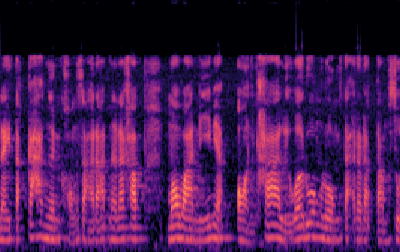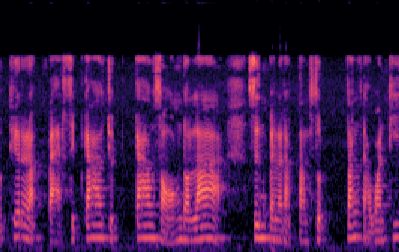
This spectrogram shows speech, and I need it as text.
ในตะกร้าเงินของสหรัฐนะครับ เมื่อวานนี้เนี่ยอ่อนค่าหรือว่าร่วงลงแต่ระดับต่ำสุดที่ระดับ 89.92 ดอลลาร์ ซึ่งเป็นระดับต่ำสุด ตั้งแต่วันที่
